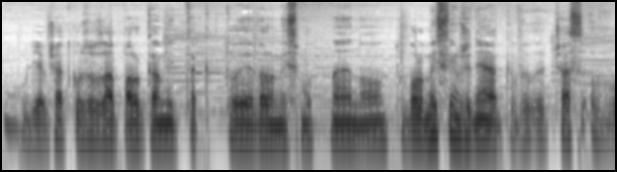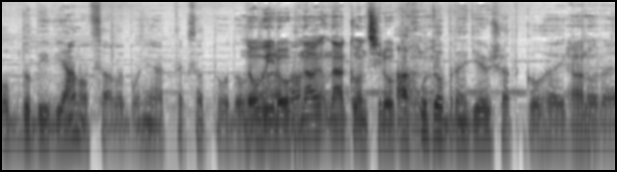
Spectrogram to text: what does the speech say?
devčatko so zápalkami, tak to je veľmi smutné. No. To bolo, myslím, že nejak čas, v období Vianoca, alebo nejak tak sa to odohráva. Nový rok, na, na konci roka. A chudobné no. devčatko, hej, ktoré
